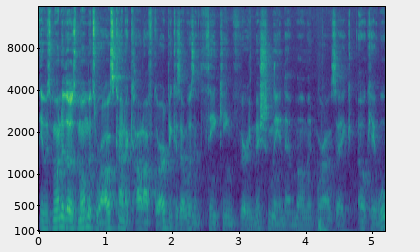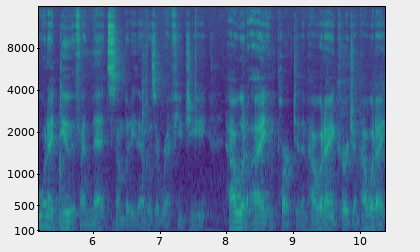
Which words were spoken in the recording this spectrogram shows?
it was one of those moments where i was kind of caught off guard because i wasn't thinking very missionally in that moment where i was like okay what would i do if i met somebody that was a refugee? How would i impart to them? How would i encourage them? How would i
